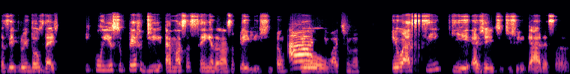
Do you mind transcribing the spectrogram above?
passei para o Windows 10. E com isso perdi a nossa senha da nossa playlist. Então, ah, eu, que ótimo. Eu, assim que a gente desligar essa,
